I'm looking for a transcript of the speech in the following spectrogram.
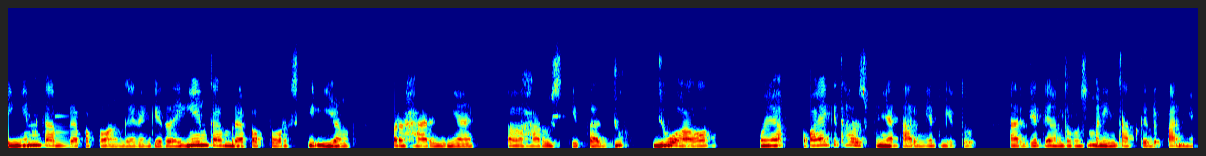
inginkan, berapa pelanggan yang kita inginkan, berapa porsi yang perharinya uh, harus kita ju jual. Pokoknya, pokoknya kita harus punya target gitu, target yang terus meningkat ke depannya.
